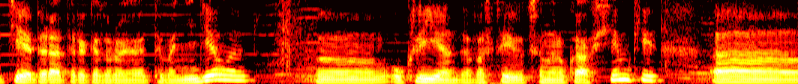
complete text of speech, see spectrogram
те операторы, которые этого не делают, э, у клиентов остаются на руках симки, э,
